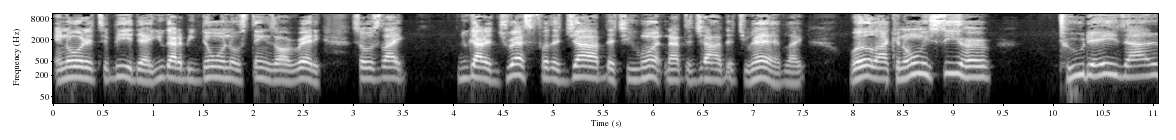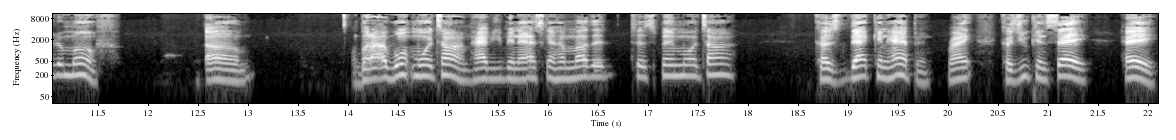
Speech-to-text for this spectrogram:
in order to be that? You got to be doing those things already. So it's like you got to dress for the job that you want, not the job that you have. Like, well, I can only see her two days out of the month. Um, but I want more time. Have you been asking her mother to spend more time? Because that can happen, right? Because you can say, "Hey,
